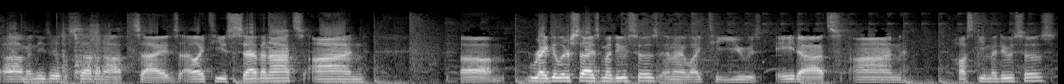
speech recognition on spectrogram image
Um, and these are the 7-aught sides. I like to use 7-aughts on um, regular size Medusas, and I like to use 8-aughts on Husky Medusas.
